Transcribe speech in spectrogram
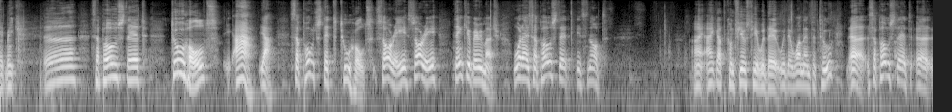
I make. Suppose that two holes. Ah, yeah. Suppose that two holes. Sorry, sorry. Thank you very much. What I suppose that it's not. I, I got confused here with the with the one and the two. Uh, suppose that uh,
